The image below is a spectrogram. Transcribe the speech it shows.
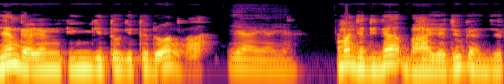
ya nggak yang gitu-gitu doang lah Iya, iya, iya. cuman jadinya bahaya juga anjir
